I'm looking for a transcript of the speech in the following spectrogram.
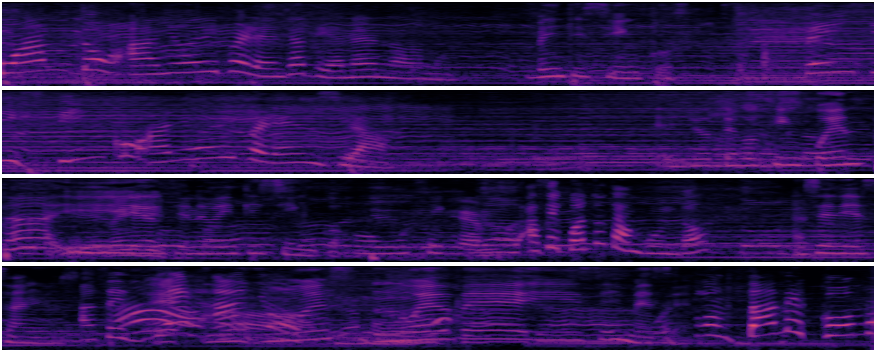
¿Cuántos años de diferencia tiene Norma? 25. 25 años de diferencia. Yo tengo 50 y él tiene 25. ¿Hace cuánto están juntos? Hace 10 años. Hace 10 Eh, años. No es 9 y 6 meses. Contame cómo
